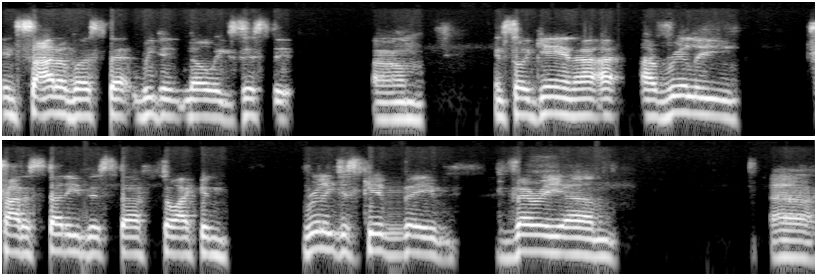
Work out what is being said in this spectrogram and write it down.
inside of us that we didn't know existed. Um, and so again, I, I really try to study this stuff so I can really just give a very um, uh,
